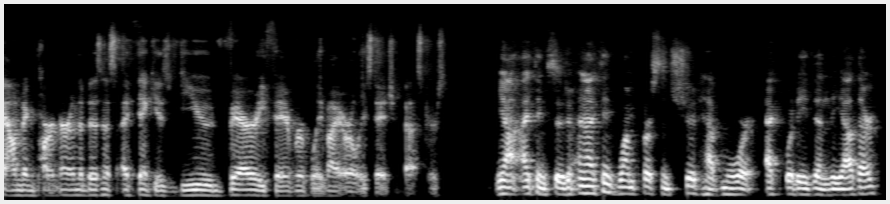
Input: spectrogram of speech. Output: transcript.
founding partner in the business, I think is viewed very favorably by early stage investors. Yeah, I think so, and I think one person should have more equity than the other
